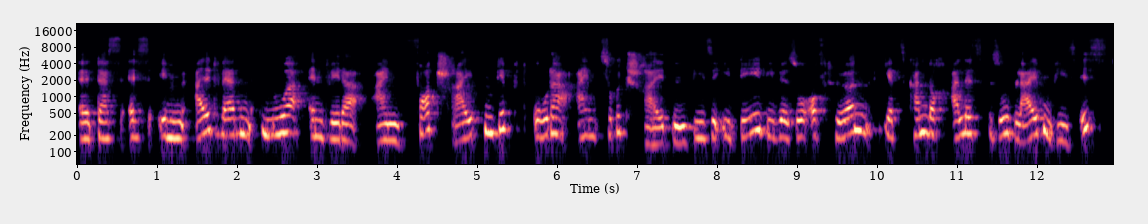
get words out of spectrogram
dass es im Altwerden nur entweder ein Fortschreiten gibt oder ein Zurückschreiten. Diese Idee, die wir so oft hören, jetzt kann doch alles so bleiben, wie es ist,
